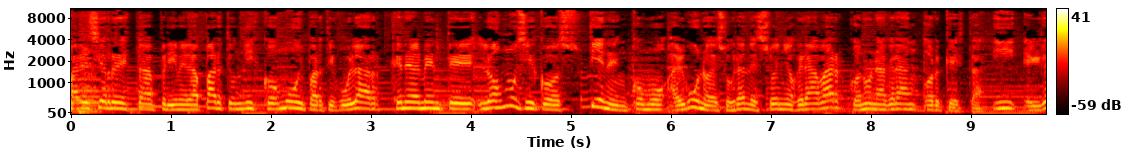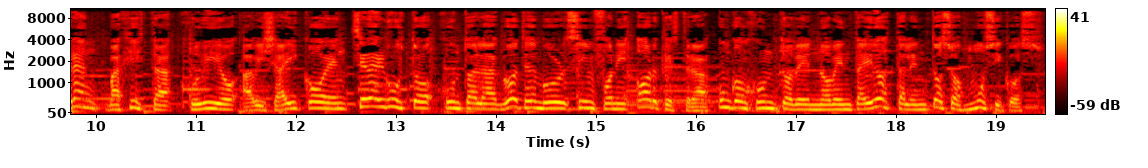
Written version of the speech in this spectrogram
Para el cierre de esta primera parte, un disco muy particular. Generalmente los músicos tienen como alguno de sus grandes sueños grabar con una gran orquesta. Y el gran bajista judío Abishai Cohen se da el gusto junto a la Gothenburg Symphony Orchestra, un conjunto de 92 talentosos músicos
